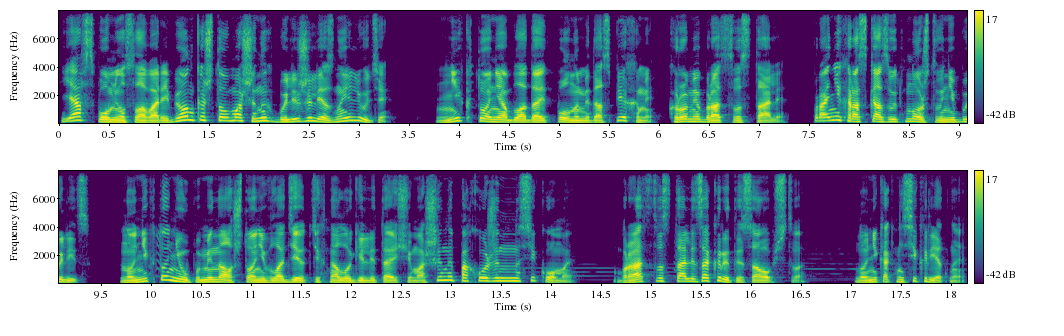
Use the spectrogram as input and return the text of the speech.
Я вспомнил слова ребенка, что в машинах были железные люди. Никто не обладает полными доспехами, кроме Братства Стали. Про них рассказывают множество небылиц, но никто не упоминал, что они владеют технологией летающей машины, похожей на насекомое. Братство Стали закрытое сообщество, но никак не секретное.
